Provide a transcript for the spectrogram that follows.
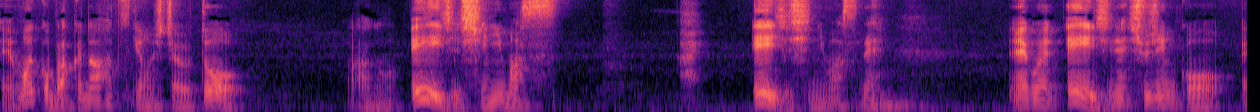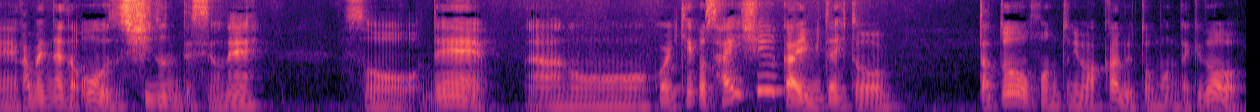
えー、もう一個爆弾発言をしちゃうと、あの、エイジ死にます。はい。エイジ死にますね。えー、これ、エイジね、主人公、えー、仮面ライダーオーズ死ぬんですよね。そう。で、あのー、これ結構最終回見た人だと本当にわかると思うんだけど、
